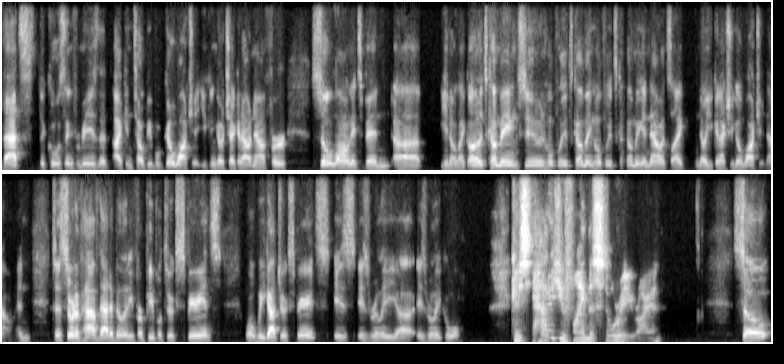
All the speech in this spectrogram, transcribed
That's the coolest thing for me is that I can tell people go watch it. You can go check it out now. For so long, it's been uh, you know like oh it's coming soon. Hopefully it's coming. Hopefully it's coming. And now it's like no, you can actually go watch it now. And to sort of have that ability for people to experience what we got to experience is is really uh, is really cool. Because how did you find the story, Ryan? So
